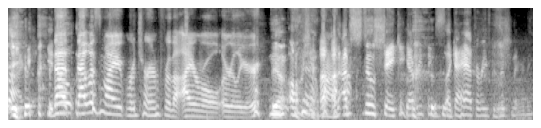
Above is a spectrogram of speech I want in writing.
Ah. You That know, that was my return for the eye roll earlier. Yeah. Oh yeah, wow, I'm still shaking. Everything's like I had to reposition everything.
